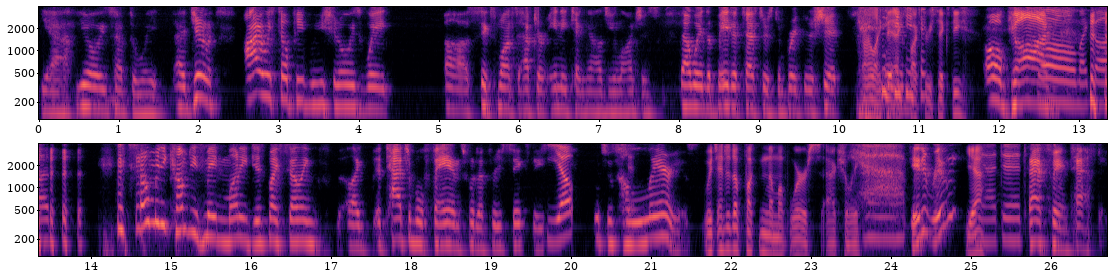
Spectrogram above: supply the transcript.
Yeah, you always have to wait. I generally, I always tell people you should always wait uh, six months after any technology launches. That way, the beta testers can break their shit. I like the Xbox 360. Oh god! Oh my god! so many companies made money just by selling like attachable fans for the 360. Yep. Which was hilarious. Which ended up fucking them up worse, actually. Yeah. Did it really? Yeah. Yeah, it did. That's fantastic.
